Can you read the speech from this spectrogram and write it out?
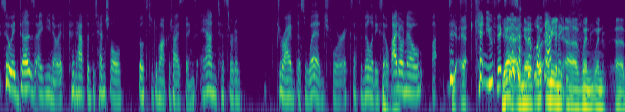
So it does, I- you know, it could have the potential both to democratize things and to sort of drive this wedge for accessibility. So mm-hmm. I don't know. Uh, Uh, Yeah, can you fix yeah, this? I know. What's I mean, uh, when when uh,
